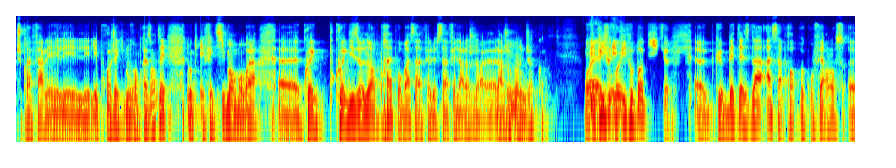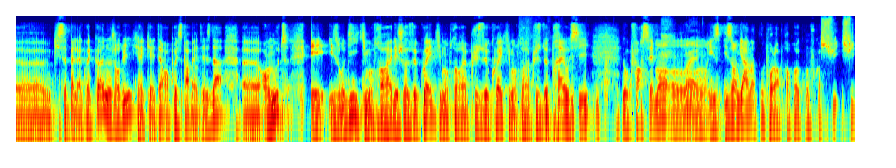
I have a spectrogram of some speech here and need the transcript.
Je préfère les, les, les, les projets qu'ils nous ont présentés. Donc effectivement, bon voilà, euh, Quake, Quake Dishonored prêt pour moi, ça a fait le, ça a fait large, largement le job quoi. Ouais, et puis, et Quake- puis, il faut pas oublier que, euh, que Bethesda a sa propre conférence euh, qui s'appelle la QuakeCon aujourd'hui, qui a, qui a été reprise par Bethesda euh, en août, et ils ont dit qu'ils montreraient des choses de Quake, qu'ils montreraient plus de Quake, qu'ils montreraient plus de prêt aussi. Donc forcément, on- Ouais. on- ils, ils en gardent un peu pour leur propre conf. Quoi. Je suis, je suis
